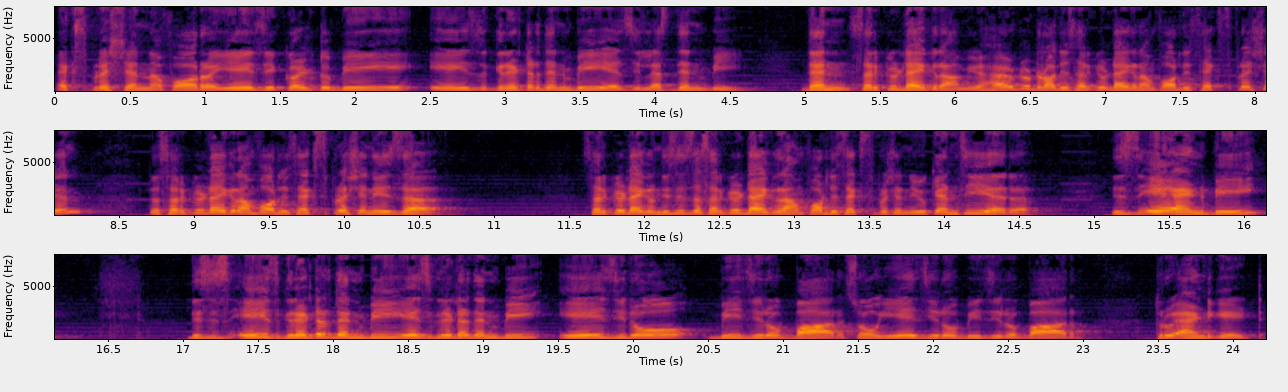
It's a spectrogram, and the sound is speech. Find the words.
expression for A is equal to B, A is greater than B, A is less than B. Then circuit diagram, you have to draw the circuit diagram for this expression. The circuit diagram for this expression is a circuit diagram. This is the circuit diagram for this expression. You can see here, this is A and B this is A is greater than B, A is greater than B, A0, B0 bar. So A0, B0 bar through AND gate.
